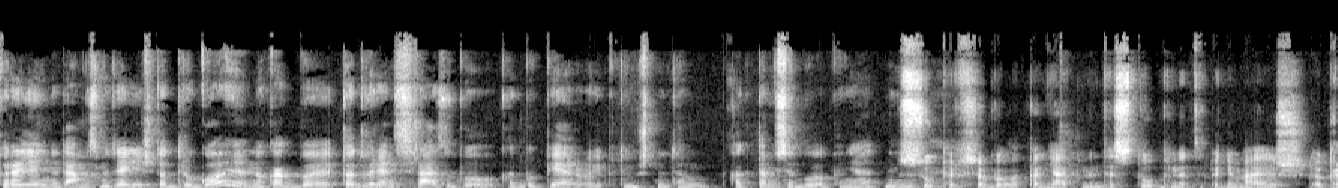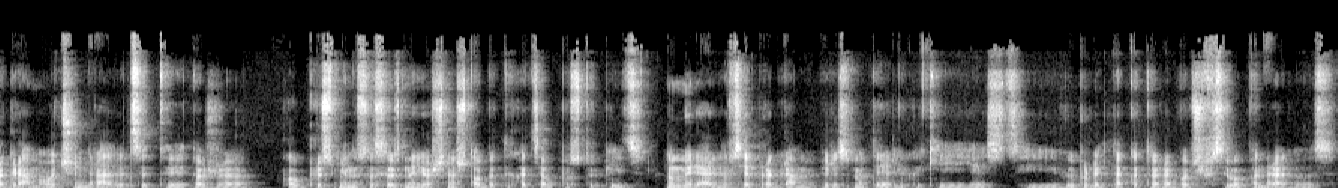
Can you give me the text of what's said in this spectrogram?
параллельно, да, мы смотрели что-то другое, но как бы тот вариант сразу был как бы первый, потому что ну, там как там все было понятно. Супер, все было понятно, доступно, ты понимаешь. Программа очень нравится, ты тоже как бы плюс-минус осознаешь, на что бы ты хотел поступить. Ну, мы реально все программы пересмотрели, какие есть, и выбрали та, которая больше всего понравилась.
